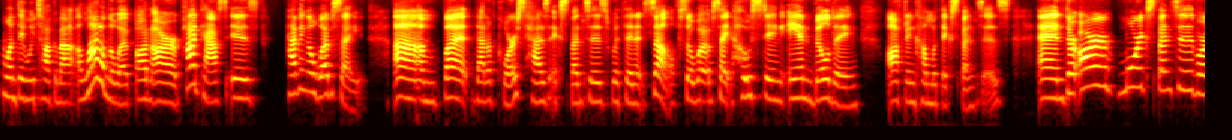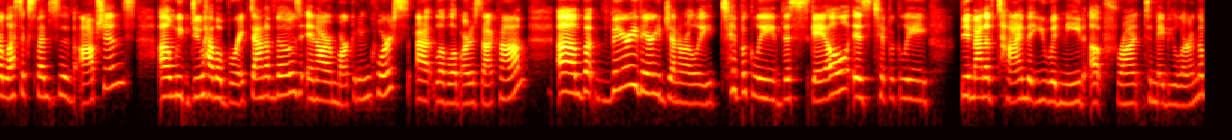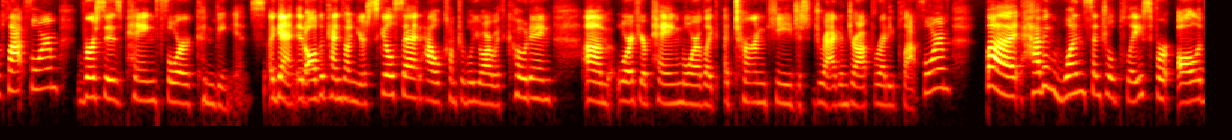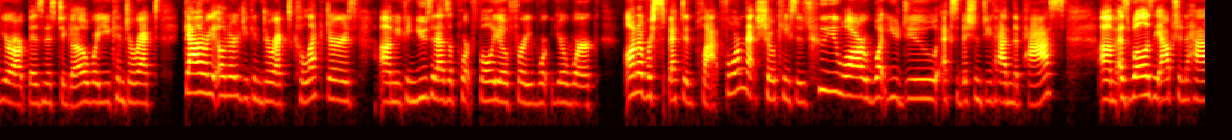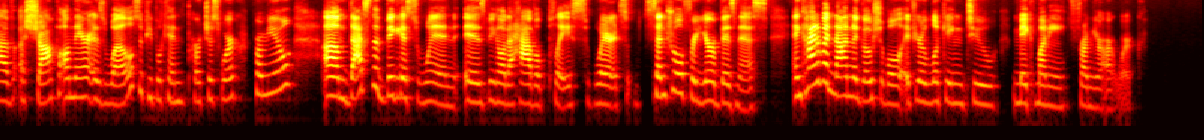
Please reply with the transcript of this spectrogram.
one thing we talk about a lot on the web on our podcast is having a website. Um, but that of course has expenses within itself. So website hosting and building often come with expenses. And there are more expensive or less expensive options. Um, we do have a breakdown of those in our marketing course at levelupartist.com. Um, but very, very generally, typically, this scale is typically the amount of time that you would need up front to maybe learn the platform versus paying for convenience. Again, it all depends on your skill set, how comfortable you are with coding, um, or if you're paying more of like a turnkey, just drag and drop ready platform. But having one central place for all of your art business to go where you can direct gallery owners, you can direct collectors, um, you can use it as a portfolio for your work on a respected platform that showcases who you are, what you do, exhibitions you've had in the past, um, as well as the option to have a shop on there as well, so people can purchase work from you. Um, that's the biggest win is being able to have a place where it's central for your business and kind of a non-negotiable if you're looking to make money from your artwork.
